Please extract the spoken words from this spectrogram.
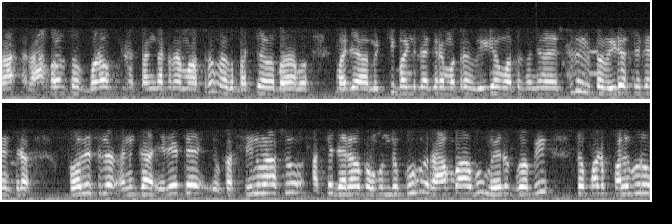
రా- గొడవ సంఘటన మాత్రం ఒక బచ్చ మధ్య మిర్చి బండి దగ్గర మాత్రం వీడియో మాత్రం సంచలనిస్తుంది ఇక వీడియో సేకరించిన పోలీసులు ఇంకా ఏదైతే ఒక శ్రీనివాసు హత్య జరగక ముందుకు రాంబాబు మేరు గోపితో పాటు పలువురు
